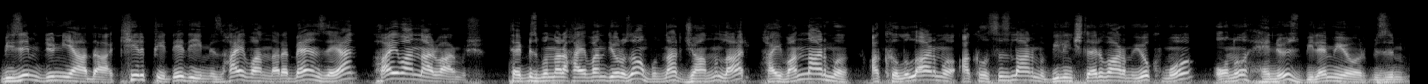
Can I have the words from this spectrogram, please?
bizim dünyada kirpi dediğimiz hayvanlara benzeyen hayvanlar varmış. Tabi biz bunlara hayvan diyoruz ama bunlar canlılar. Hayvanlar mı? Akıllılar mı? Akılsızlar mı? Bilinçleri var mı yok mu? Onu henüz bilemiyor bizim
